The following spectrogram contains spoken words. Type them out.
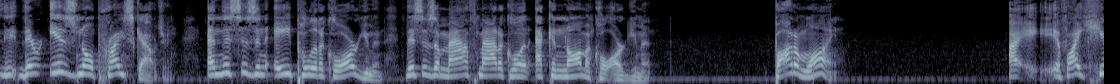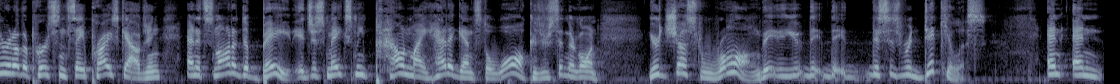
the, there is no price gouging. And this is an apolitical argument. This is a mathematical and economical argument. Bottom line. I, if I hear another person say price gouging and it's not a debate, it just makes me pound my head against the wall because you're sitting there going, you're just wrong. They, you, they, they, this is ridiculous. And, and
